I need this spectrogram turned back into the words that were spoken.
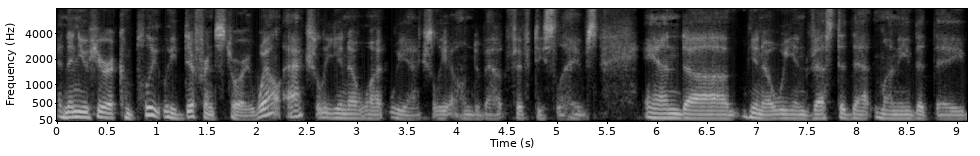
And then you hear a completely different story. Well, actually, you know what? We actually owned about 50 slaves. And, uh, you know, we invested that money that they,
